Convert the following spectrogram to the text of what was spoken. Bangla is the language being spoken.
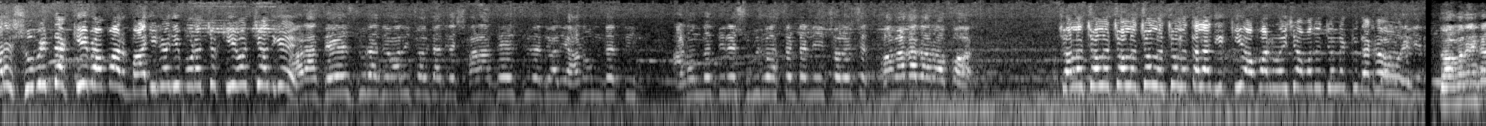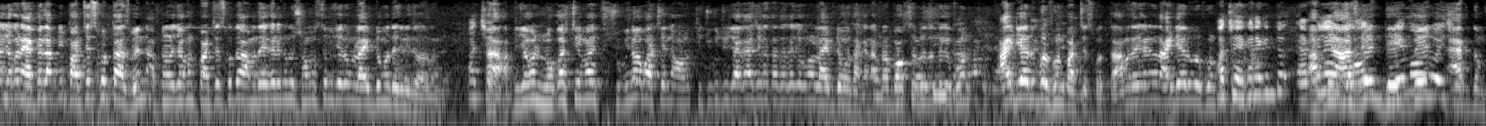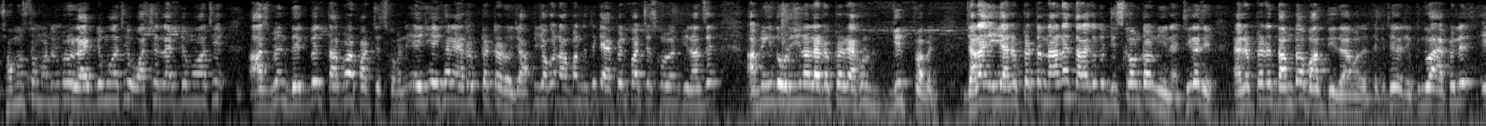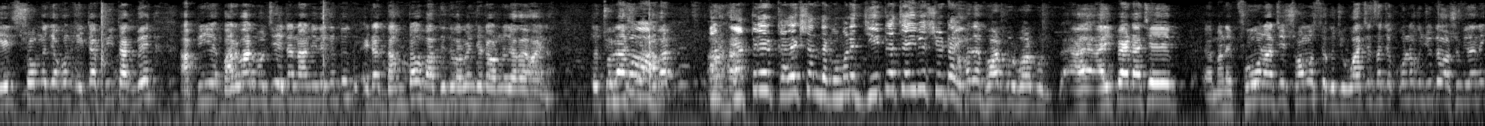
আরে সুবিধা কি ব্যাপার? বাজি টাজি পড়াচ্ছ? কি হচ্ছে আজকে? সারা দেশ জুড়ে দিওয়ালি চলছে আজকে, সারা দেশ জুড়ে দিওয়ালি, আনন্দের দিন। আনন্দের দিনে সুবিধা বাস নিয়ে চলে এসেছে ধামাকাদার অফার। চলো চলো চলো চলো চলো তাহলে আজকে কি অফার রয়েছে আমাদের জন্য একটু দেখাও আমাদের। তো আমাদের এখানে যখন অ্যাপেল আপনি পারচেস করতে আসবেন আপনারা যখন পারচেস করতে আমাদের এখানে কিন্তু সমস্ত কিছু এরকম লাইভ ডেমো দেখে নিতে পারবেন। আচ্ছা। হ্যাঁ আপনি যখন নো কাস্টমার সুবিধাও পাচ্ছেন। কিছু কিছু জায়গা আছে তাদের কাছে কোনো লাইভ ডেমো থাকে না। আপনার বক্সের ভেতর থেকে ফোন আইডিয়ার উপর ফোন পারচেস করতে আমাদের এখানে আইডিয়ার উপর ফোন আচ্ছা এখানে কিন্তু আপনি আসবেন দেখবেন একদম সমস্ত মডেলগুলো লাইভ ডেমো আছে ওয়াচের লাইভ ডেমো আছে। আসবেন দেখবেন তারপর পারচেস করবেন। এই যে এখানে অ্যাডাপ্টারটা রয়েছে আপনি যখন আপনাদের থেকে অ্যাপেল পারচেস করবেন ফিনান্সে আপনি কিন্তু অরিজিনাল অ্যাডাপ্টার এখন গিফট পাবেন। যারা এই অ্যাডাপ্টারটা না নেয় তারা কিন্তু ডিসকাউন্টটাও নিয়ে নেয় ঠিক আছে? অ্যাডাপ্টারের দামটাও বাদ দিয়ে দেয় আমাদের থেকে ঠিক আছে? কিন্তু অ্যাপেলের এর সঙ্গে যখন এটা ফ্রি থাকবে আপনি বারবার বলছি এটা না নিলে কিন্তু এটার দামটাও বাদ দিতে পারবেন যেটা অন্য জায়গায় হয় না। তো চলে আসবে আবার আর। অ্যাপেলের কালেকশন দেখো মানে যেটা চাইবে সেটাই। আমাদের ভরপুর ভরপুর। আইপ্যাড আছে মানে ফোন আছে সমস্ত কিছু ওয়াচেস আছে কোনো কিছুতে অসুবিধা নেই।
